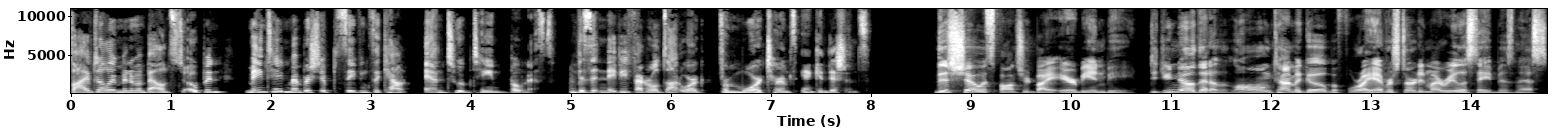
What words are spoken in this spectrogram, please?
$5 minimum balance to open, maintain membership savings account, and to obtain bonus. Visit NavyFederal.org for more terms and conditions. This show is sponsored by Airbnb. Did you know that a long time ago, before I ever started my real estate business,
